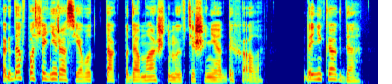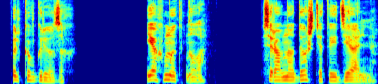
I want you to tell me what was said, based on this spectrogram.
Когда в последний раз я вот так по-домашнему и в тишине отдыхала? Да никогда, только в грезах. Я хмыкнула. Все равно дождь — это идеально.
